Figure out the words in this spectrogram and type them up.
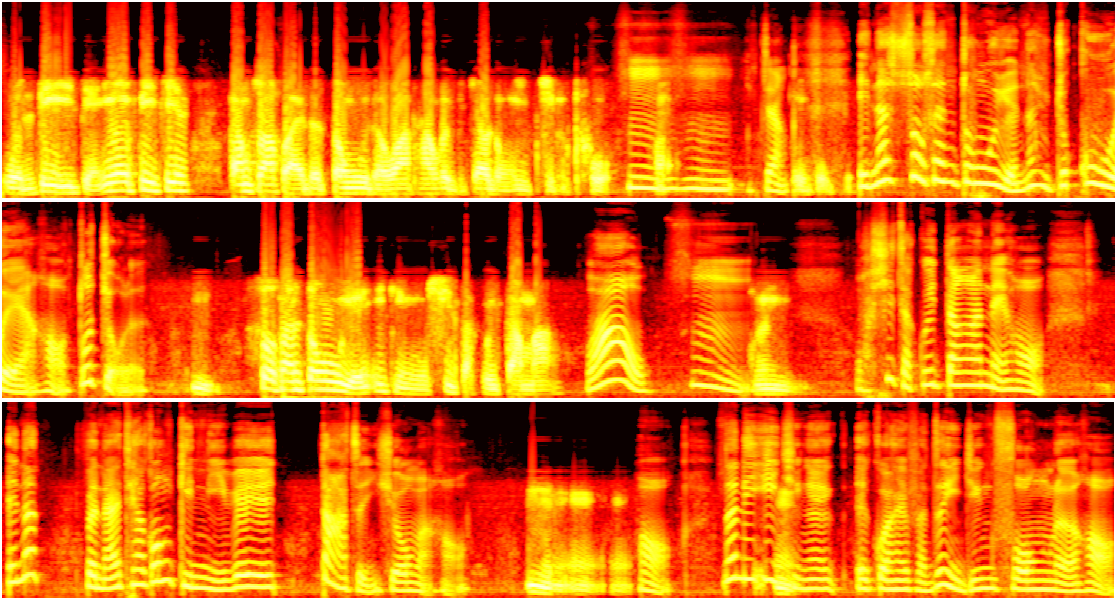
稳定一点，因为毕竟。刚抓回来的动物的话，它会比较容易紧迫。嗯嗯，这样。对对对。哎、欸，那寿山动物园那你就顾哎呀，哈，多久了？嗯，寿山动物园已经有四十几档吗？哇哦，嗯嗯，哇，四十几档啊呢哈。哎、欸，那本来听讲今年要大整修嘛，哈。嗯嗯嗯。好，那你疫情哎哎关系，反正已经封了哈。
